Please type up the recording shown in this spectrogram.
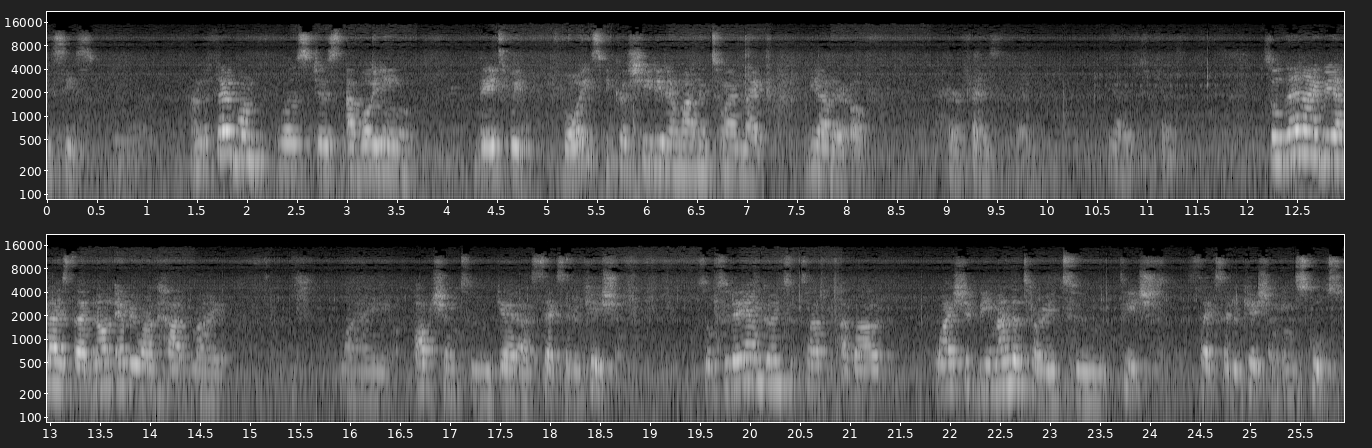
disease. And the third one was just avoiding dates with boys because she didn't want it to end like the other of her friends, like the other two friends. So then I realized that not everyone had my, my option to get a sex education. So today I'm going to talk about why it should be mandatory to teach sex education in schools.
